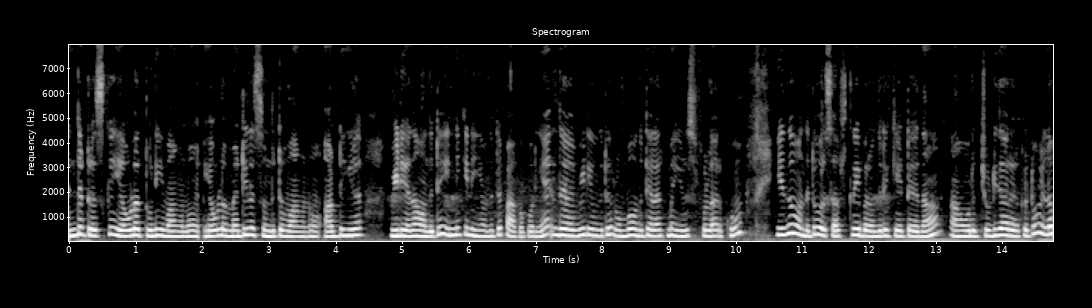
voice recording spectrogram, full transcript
எந்த ட்ரெஸ்க்கு எவ்வளோ துணி வாங்கணும் எவ்வளோ மெட்டீரியல்ஸ் வந்துட்டு வாங்கணும் அப்படிங்கிற வீடியோ தான் வந்துட்டு இன்றைக்கி நீங்கள் வந்துட்டு பார்க்க போகிறீங்க இந்த வீடியோ வந்துட்டு ரொம்ப வந்துட்டு எல்லாருக்குமே யூஸ்ஃபுல்லாக இருக்கும். இதுவும் வந்துட்டு ஒரு சப்ஸ்கிரைபர் வந்துட்டு கேட்டது தான் ஒரு சுடிதார் இருக்கட்டும் இல்லை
